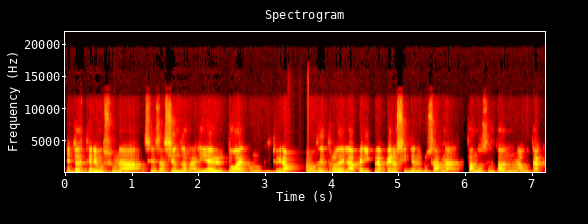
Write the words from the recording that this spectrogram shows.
Entonces tenemos una sensación de realidad virtual, como que estuviéramos dentro de la película, pero sin tener que usar nada, estando sentado en una butaca,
